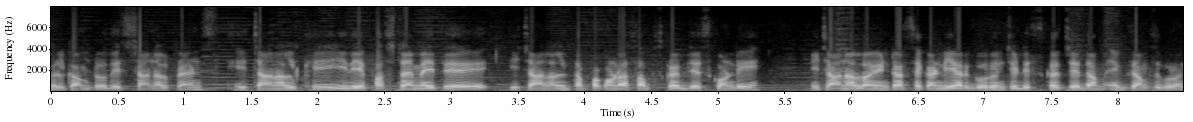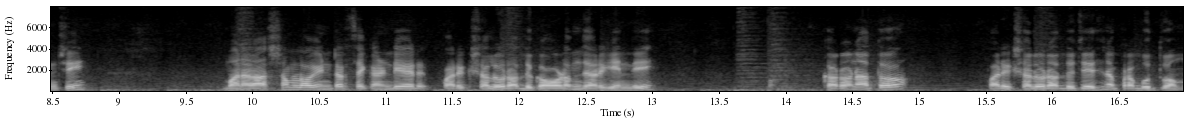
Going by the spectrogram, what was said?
Welcome to this channel friends. ఈ ఛానల్కి ఇదే ఫస్ట్ టైం అయితే ఈ ఛానల్ని తప్పకుండా సబ్స్క్రైబ్ చేసుకోండి. ఈ ఛానల్లో ఇంటర్ సెకండ్ ఇయర్ గురించి డిస్కస్ చేద్దాం ఎగ్జామ్స్ గురించి. మన రాష్ట్రంలో ఇంటర్ సెకండ్ ఇయర్ పరీక్షలు రద్దు కావడం జరిగింది. కరోనాతో పరీక్షలు రద్దు చేసిన ప్రభుత్వం.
